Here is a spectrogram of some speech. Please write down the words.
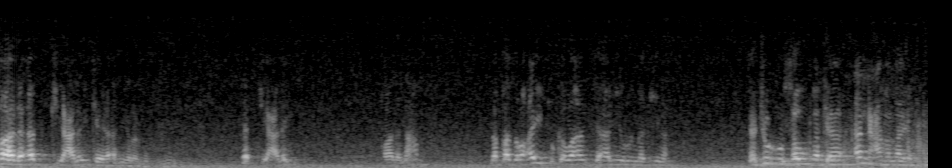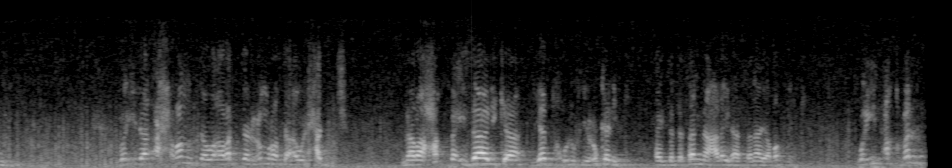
قال أبكي عليك يا أمير المؤمنين. تبكي علي قال نعم. لقد رأيتك وأنت أمير المدينة تجر ثوبك أنعم ما يكون. وإذا أحرمت وأردت العمرة أو الحج نرى حق إزارك يدخل في عكنك أي تتثنى عليها ثنايا بطنك. وإن أقبلت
